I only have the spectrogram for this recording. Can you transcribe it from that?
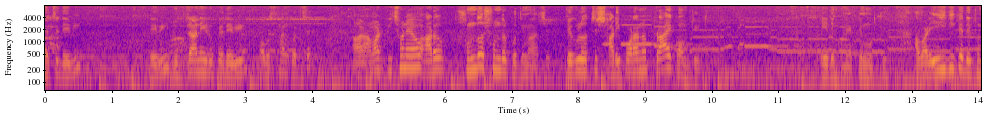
হচ্ছে দেবী। দেবী, রুদ্রাণী রূপে দেবী অবস্থান করছে। আর আমার পিছনেও আরও সুন্দর সুন্দর প্রতিমা আছে, যেগুলো হচ্ছে শাড়ি পরানো প্রায় কমপ্লিট এই দেখুন একটি মূর্তি। আবার এই দিকে দেখুন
